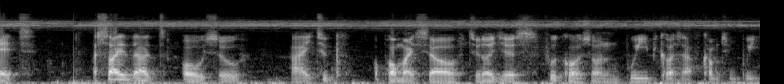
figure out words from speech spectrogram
it aside that also I took upon myself to not just focus on Bui because I've come to Bui,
